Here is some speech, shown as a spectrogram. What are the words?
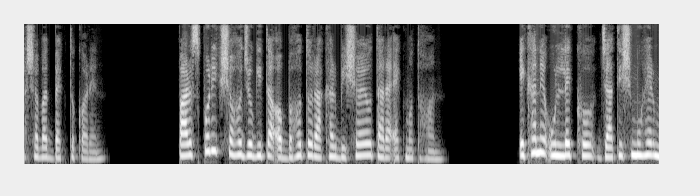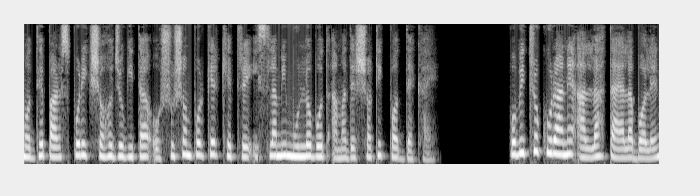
আশাবাদ ব্যক্ত করেন। পারস্পরিক সহযোগিতা অব্যাহত রাখার বিষয়েও তারা একমত হন। এখানে উল্লেখ্য, জাতিসমূহের মধ্যে পারস্পরিক সহযোগিতা ও সুসম্পর্কের ক্ষেত্রে ইসলামী মূল্যবোধ আমাদের সঠিক পথ দেখায়। পবিত্র কুরআনে আল্লাহ তায়ালা বলেন,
